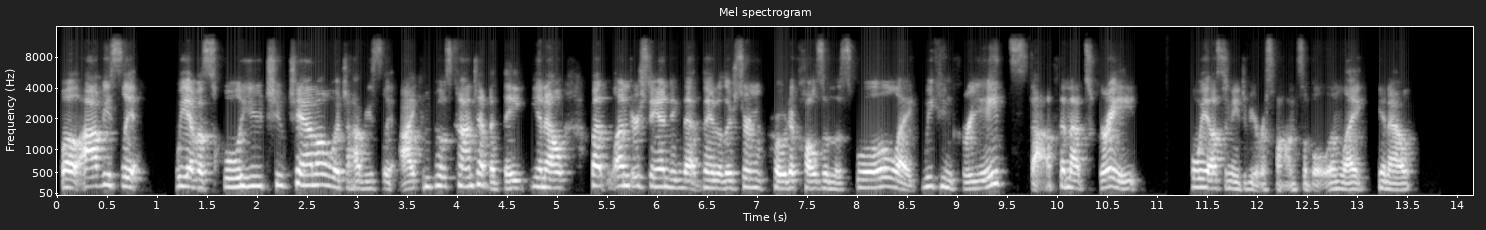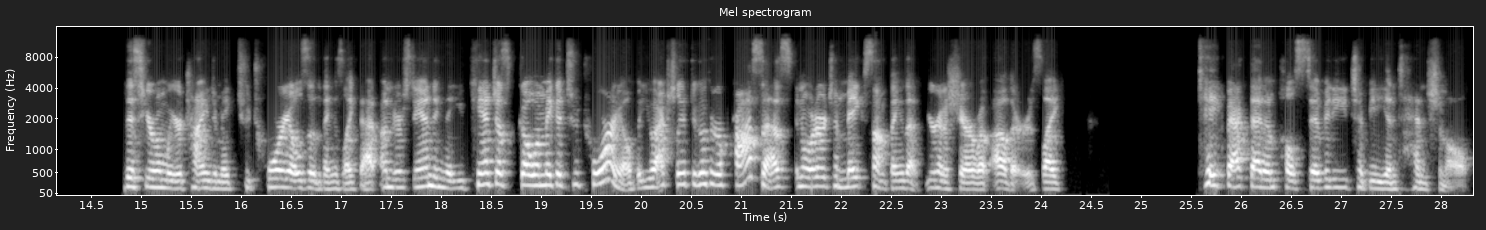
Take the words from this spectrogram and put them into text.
Well obviously we have a school YouTube channel, which obviously I can post content, but they, you know, but understanding that, you know, there's certain protocols in the school, like we can create stuff and that's great, but we also need to be responsible. And like, you know, this year when we were trying to make tutorials and things like that, understanding that you can't just go and make a tutorial, but you actually have to go through a process in order to make something that you're going to share with others. Like, take back that impulsivity to be intentional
